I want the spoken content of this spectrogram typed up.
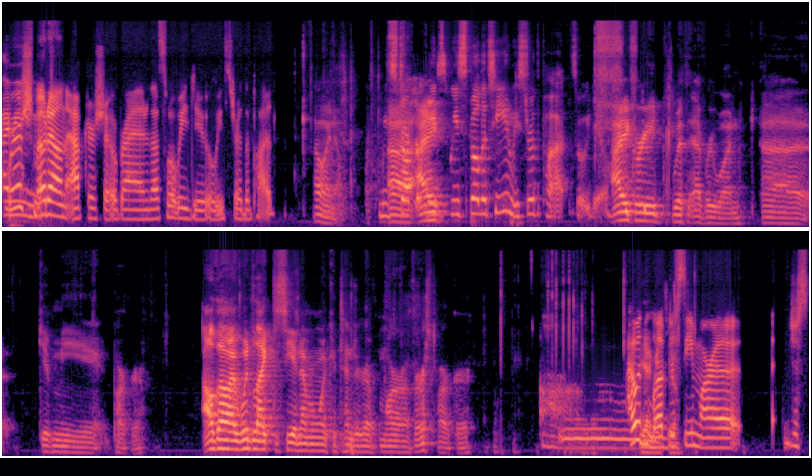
I We're mean, a Schmoedown after show, Brian. That's what we do. We stir the pot. Oh, I know. we Uh, start. I- we, we spill the tea and we stir the pot. That's what we do. I agreed with everyone. Uh, give me Parker. Although I would like to see a number one contender of Mara versus Parker. Oh, I would Yeah, love to see Mara just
